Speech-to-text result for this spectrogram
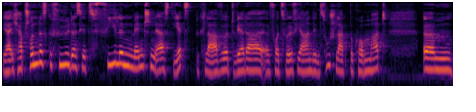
Ja, ich habe schon das Gefühl, dass jetzt vielen Menschen erst jetzt klar wird, wer da äh, vor zwölf Jahren den Zuschlag bekommen hat. Ähm,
